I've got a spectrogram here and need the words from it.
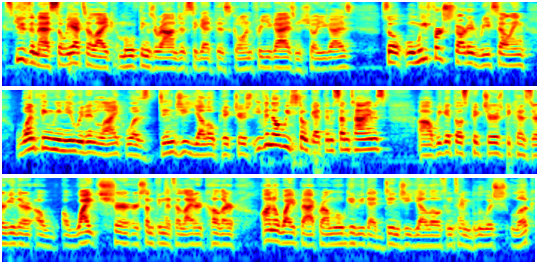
Excuse the mess. So we had to like move things around just to get this going for you guys and show you guys. So when we first started reselling, one thing we knew we didn't like was dingy yellow pictures. Even though we still get them sometimes, uh, we get those pictures because they're either a, a white shirt or something that's a lighter color on a white background. We'll give you that dingy yellow, sometimes bluish look.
